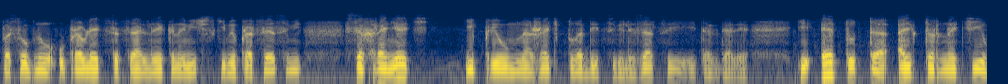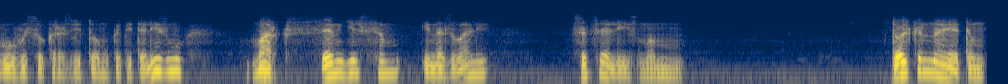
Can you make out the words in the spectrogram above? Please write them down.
способного управлять социально-экономическими процессами, сохранять и приумножать плоды цивилизации и так далее. И эту-то альтернативу высокоразвитому капитализму Маркс с Энгельсом и назвали социализмом. Только на этом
